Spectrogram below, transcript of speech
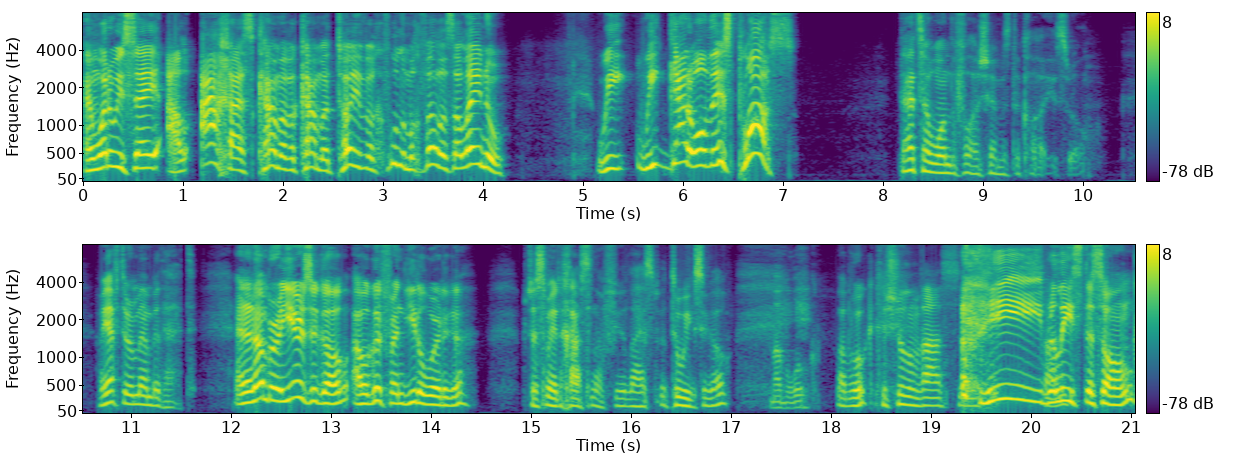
And what do we say? Al achas kama v'kama toiva chvula mechvelas aleinu. We we got all this plus. That's how wonderful Hashem is to Klal Yisrael. We have to remember that. And a number of years ago, our good friend Yidel Werdiger, just made a chasna a few last two weeks ago. Mabruk. Mabruk. To Vas. uh, He song. released a song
